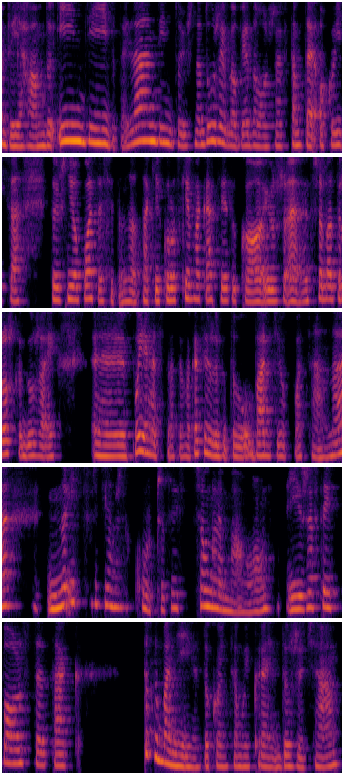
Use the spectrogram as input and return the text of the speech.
Wyjechałam do Indii, do Tajlandii, no to już na dłużej, bo wiadomo, że w tamte okolice to już nie opłaca się na takie krótkie wakacje, tylko już e, trzeba troszkę dłużej e, pojechać na te wakacje, żeby to było bardziej opłacalne. No i stwierdziłam, że kurczę, to jest ciągle mało i że w tej Polsce tak, to chyba nie jest do końca mój kraj do życia.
